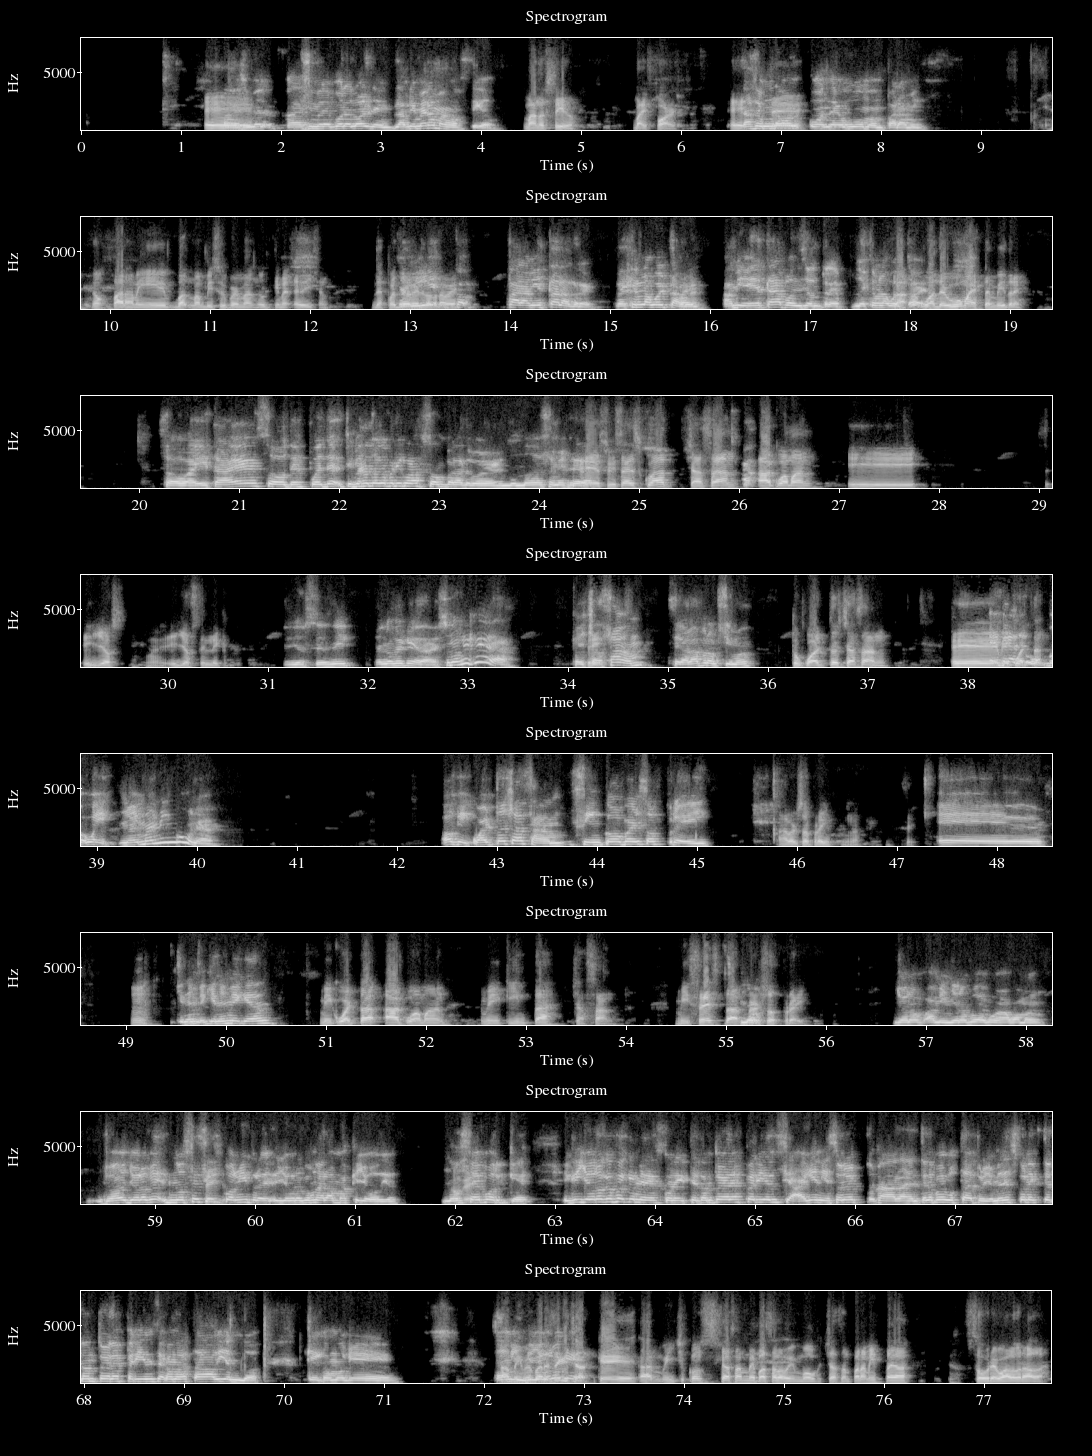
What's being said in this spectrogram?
Eh, a, ver si me, a, ver si me, le pone el orden. La primera, Man of Steel. Man of Steel, by far. La segunda, este, Wonder Woman para mí. No, para mí, Batman v Superman Ultimate Edition. Después de verlo otra vez. Para mí está la 3. No es que no la vuelta a ver. A mí está la posición 3. No es que no la vuelta a ver. Wonder Woman está en mi 3. So, ahí está eso. Después de. Estoy pensando qué películas son, espérate, porque el mundo se me eh, Suicide Squad, Shazam, ah. Aquaman y. Y, Just, y Justice League. Y Justice League es lo que queda. ¿Eso es lo que queda? Que pues Shazam será la próxima. Tu cuarto es Shazam. Eh, wait, ¿no hay más ninguna? Ok, cuarto Shazam, cinco Birds of Prey. Ah, Birds of Prey, no. Eh, mm. ¿quiénes, me quedan? Mi cuarta Aquaman, mi quinta Shazam, mi sexta no. Birds of Prey. Yo no, a mí yo no pude con Aquaman. Yo, yo creo que, no sé si es por mí, pero yo creo que es una de las más que yo odio. No sé por qué. Y que yo creo que fue que me desconecté tanto de la experiencia. A alguien, y eso no, a la gente le puede gustar, pero yo me desconecté tanto de la experiencia cuando la estaba viendo, que como que. A, mí me parece que, que, a mí con Shazam me pasa lo mismo. Shazam para mí está sobrevalorada.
